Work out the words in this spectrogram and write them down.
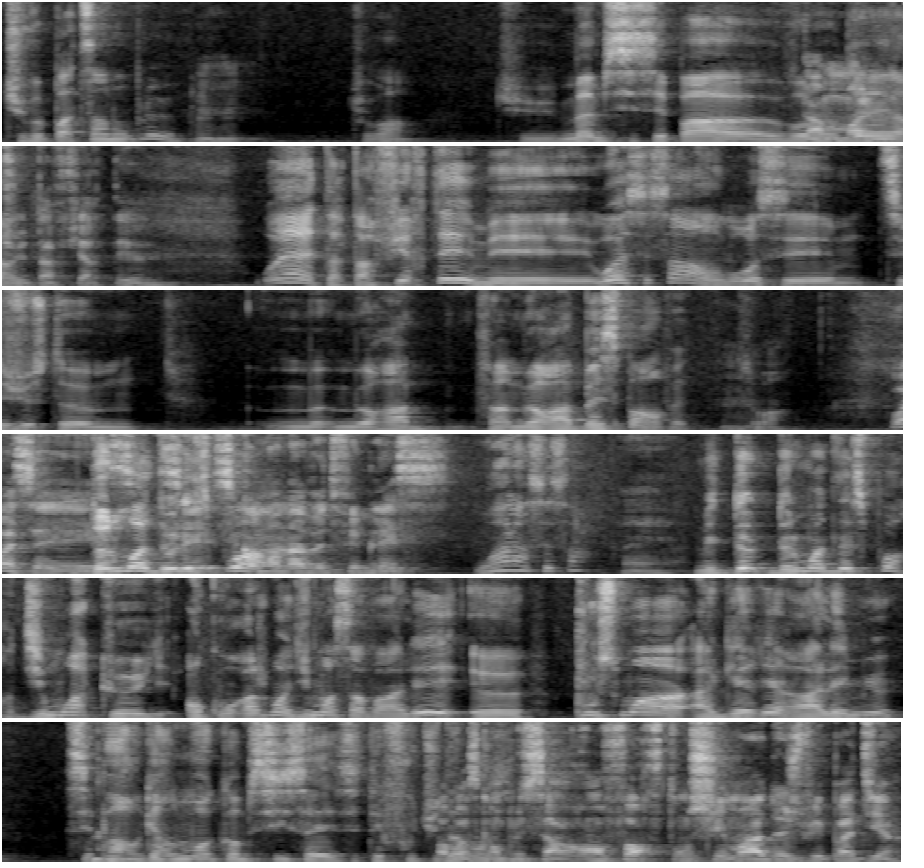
tu veux pas de ça non plus, Mhm. tu vois? Tu, Même si c'est pas euh, mal, volontaire. mais tu ta fierté. Ouais, t'as ta fierté, mais ouais, c'est ça. En gros, c'est c'est juste euh, me, me, rab- enfin, me rabaisse pas en fait. Tu vois. Ouais, c'est. Donne-moi de c'est- l'espoir. C'est comme un aveu de faiblesse. Voilà, c'est ça. Ouais. Mais donne- donne-moi de l'espoir. Dis-moi que encourage-moi. Dis-moi ça va aller. euh, Pousse-moi à guérir, à aller mieux. C'est pas regarde-moi comme si ça c'était foutu parce d'avance. qu'en plus, ça renforce ton schéma de je vais pas dire.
